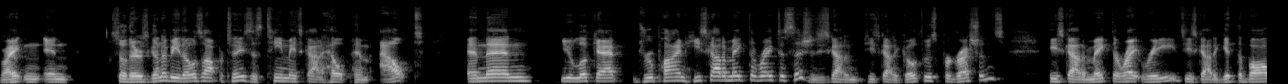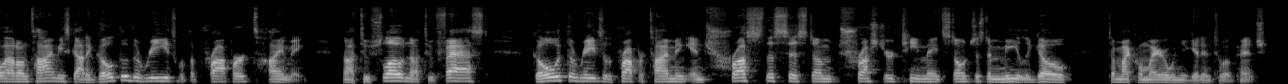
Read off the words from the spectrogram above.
right? And and so there's going to be those opportunities. His teammates got to help him out, and then you look at Drew Pyne, He's got to make the right decisions. He's got to he's got to go through his progressions. He's got to make the right reads. He's got to get the ball out on time. He's got to go through the reads with the proper timing, not too slow, not too fast. Go with the reads with the proper timing and trust the system. Trust your teammates. Don't just immediately go to Michael Mayer when you get into a pinch.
